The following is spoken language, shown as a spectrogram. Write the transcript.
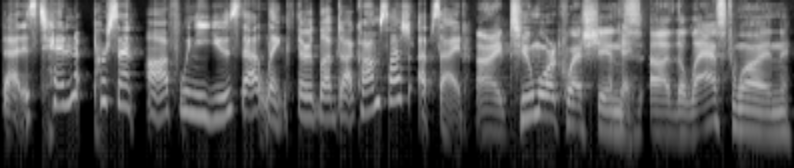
That is 10% off when you use that link, thirdlove.com slash upside. All right, two more questions. Okay. Uh, the last one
